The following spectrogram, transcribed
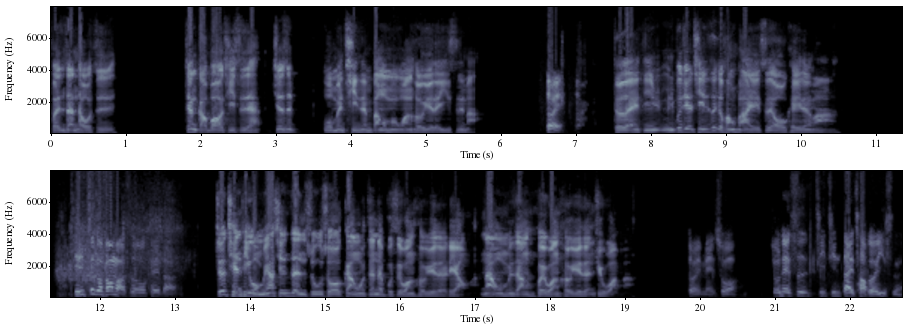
分散投资，这样搞不好其实就是我们请人帮我们玩合约的意思嘛？对，对不对？你你不觉得其实这个方法也是 OK 的吗？其实这个方法是 OK 的，就前提我们要先认输，说干我真的不是玩合约的料嘛，那我们让会玩合约的人去玩嘛。对，没错，就类似基金代操的意思，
